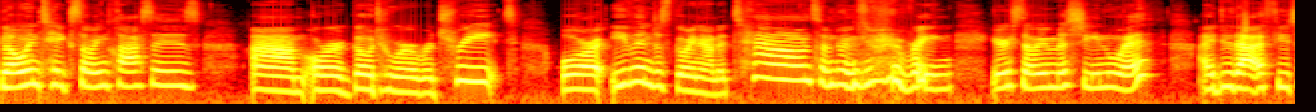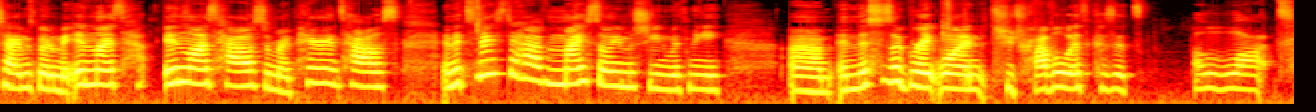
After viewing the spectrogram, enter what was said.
go and take sewing classes um, or go to a retreat or even just going out of town, sometimes you bring your sewing machine with. I do that a few times, go to my in-laws, in-laws house or my parents' house, and it's nice to have my sewing machine with me. Um, and this is a great one to travel with because it's a lot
